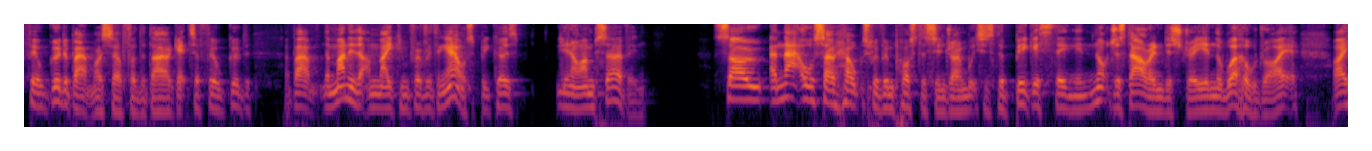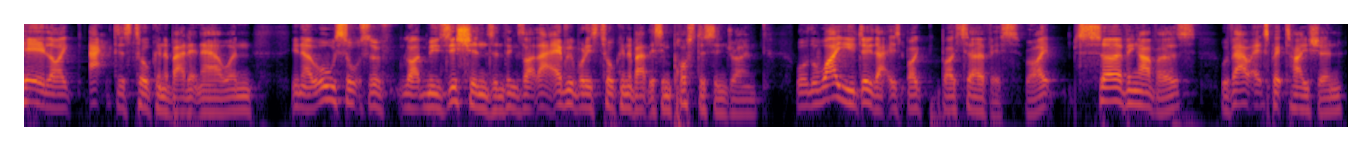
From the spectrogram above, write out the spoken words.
feel good about myself for the day. I get to feel good about the money that I'm making for everything else because, you know, I'm serving. So, and that also helps with imposter syndrome, which is the biggest thing in not just our industry, in the world, right? I hear like actors talking about it now and, you know, all sorts of like musicians and things like that. Everybody's talking about this imposter syndrome. Well, the way you do that is by by service, right? Serving others without expectation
